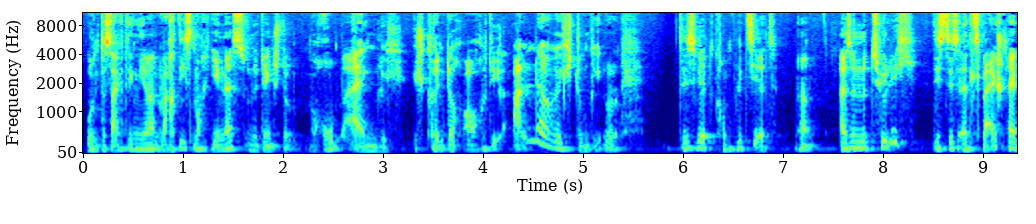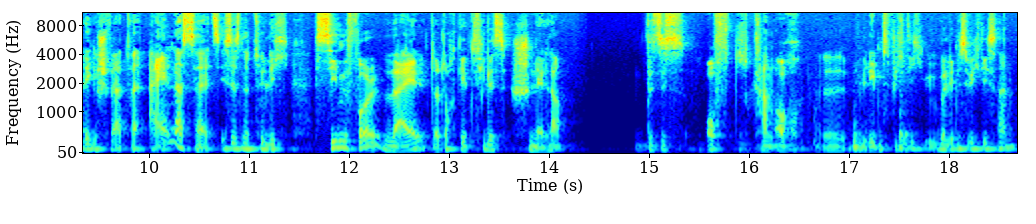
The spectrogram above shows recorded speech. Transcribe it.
und da sagt irgendjemand, mach dies, mach jenes und du denkst, warum eigentlich? Ich könnte doch auch die andere Richtung gehen. Oder das wird kompliziert. Ja? Also natürlich ist das ein zweischneidiges Schwert, weil einerseits ist es natürlich sinnvoll, weil dadurch geht vieles schneller. Das ist oft, kann auch äh, lebenswichtig, überlebenswichtig sein.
